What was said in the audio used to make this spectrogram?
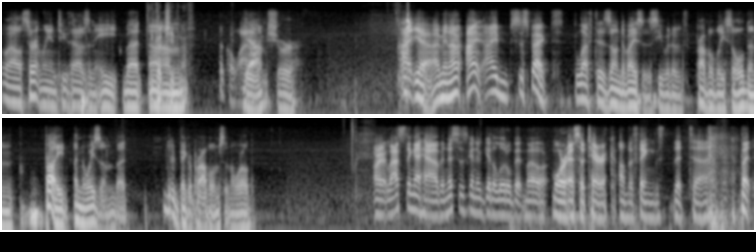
Well, certainly in 2008, but He got cheap um, enough. took a while Yeah, I'm sure. I, yeah, I mean, I, I, I suspect left his own devices, he would have probably sold and probably annoys him, but there are bigger problems in the world. All right last thing i have and this is going to get a little bit more more esoteric on the things that uh, but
